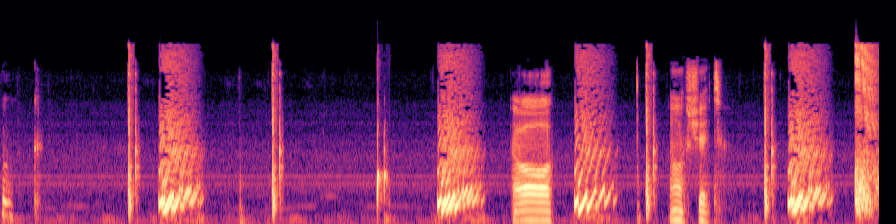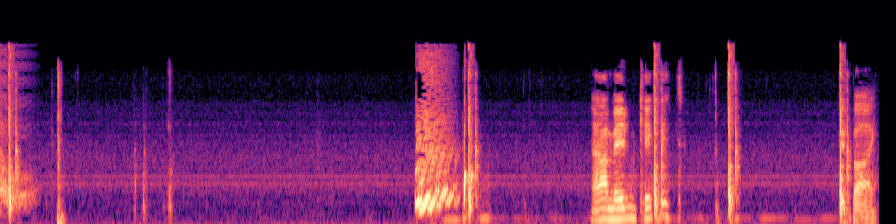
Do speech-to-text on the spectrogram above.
Fuck. Oh. Oh shit. I made him kick it. Goodbye.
